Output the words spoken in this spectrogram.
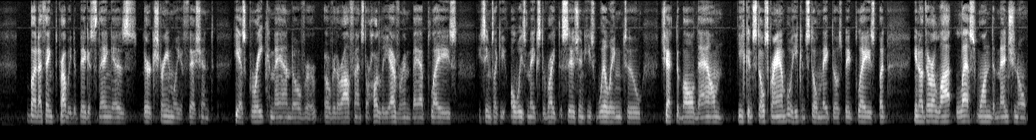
But I think probably the biggest thing is they're extremely efficient. He has great command over over their offense. They're hardly ever in bad plays. He seems like he always makes the right decision. He's willing to check the ball down. He can still scramble. He can still make those big plays, but you know they're a lot less one-dimensional.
